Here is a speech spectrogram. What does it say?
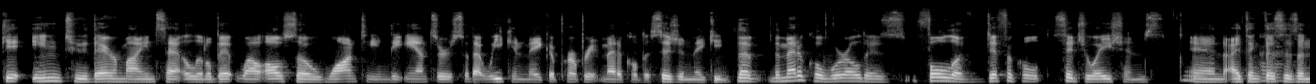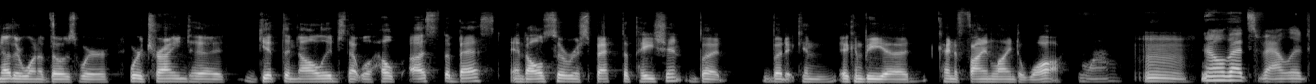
get into their mindset a little bit while also wanting the answers so that we can make appropriate medical decision making. The the medical world is full of difficult situations and I think this uh-huh. is another one of those where we're trying to get the knowledge that will help us the best and also respect the patient, but but it can it can be a kind of fine line to walk. Wow. Mm. No, that's valid.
